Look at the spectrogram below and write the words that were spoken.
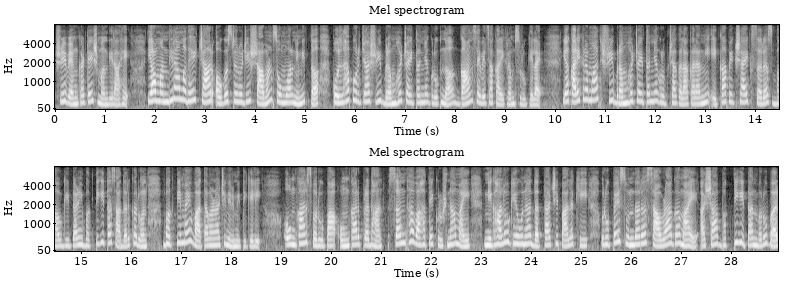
श्री व्यंकटेश मंदिर आहे. या मंदिरामध्ये चार ऑगस्ट रोजी श्रावण सोमवार निमित्त कोल्हापूरच्या श्री ब्रह्मचैतन्य ग्रुपनं गानसेवेचा कार्यक्रम सुरू केलाय. या कार्यक्रमात श्री ब्रह्मचैतन्य ग्रुपच्या कलाकारांनी एकापेक्षा एक सरस भावगीतं आणि भक्तिगीतं सादर करून भक्तिमय वातावरणाची निर्मिती केली. ओंकार स्वरूपा ओंकार प्रधान संथ वाहते कृष्णामाई निघालो घेऊन दत्ताची पालखी रूपे सुंदर सावळा ग माये अशा भक्तिगीतांबरोबर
